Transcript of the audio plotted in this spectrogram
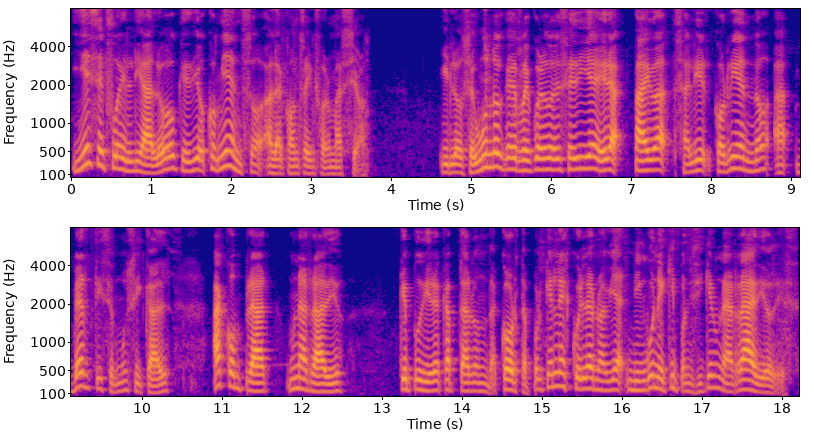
Y ese fue el diálogo que dio comienzo a la contrainformación. Y lo segundo que recuerdo de ese día era Paiva salir corriendo a Vértice Musical a comprar una radio que pudiera captar onda corta, porque en la escuela no había ningún equipo, ni siquiera una radio de eso.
